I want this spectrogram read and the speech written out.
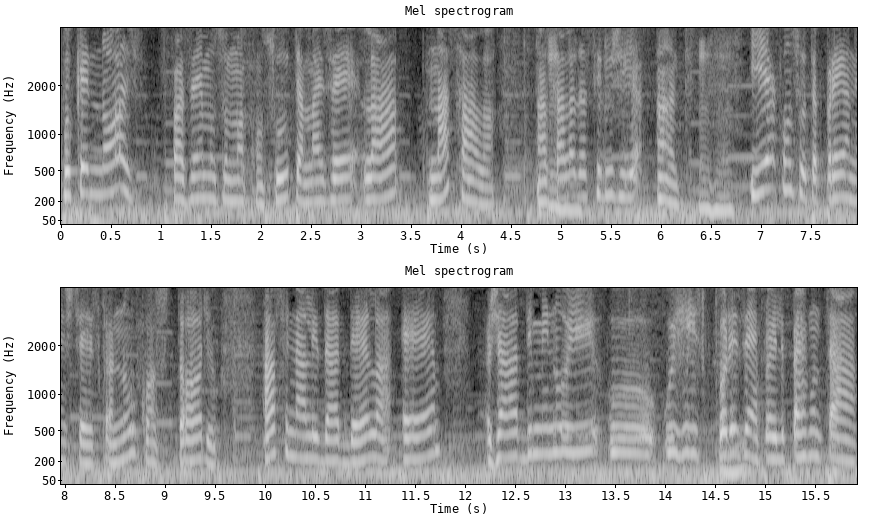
porque nós fazemos uma consulta, mas é lá na sala, na uhum. sala da cirurgia antes. Uhum. E a consulta pré-anestésica no consultório, a finalidade dela é já diminuir o, o risco. Por exemplo, ele perguntar,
